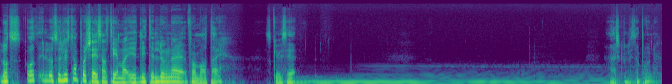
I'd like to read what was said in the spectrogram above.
låt, oss, åt, låt oss lyssna på Kejsarens tema i ett lite lugnare format här. Ska vi se. Här ska vi lyssna på den.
